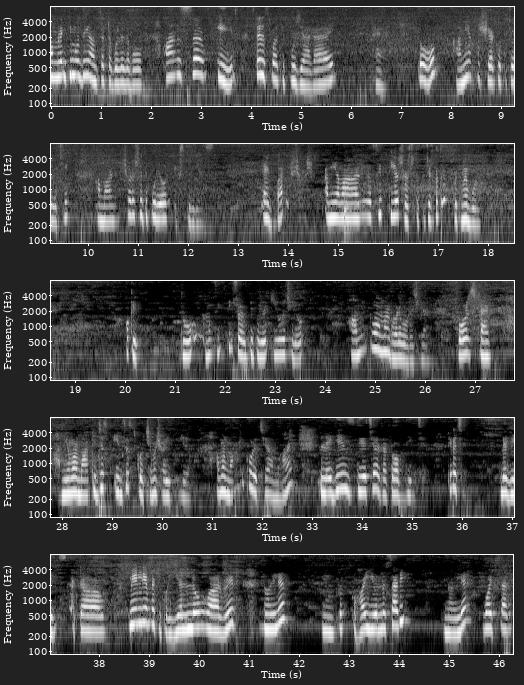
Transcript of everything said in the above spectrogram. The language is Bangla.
আমরা ইতিমধ্যেই আনসারটা বলে দেবো। Answer is Saraswati Puja right হ্যাঁ। তো আমি এখন শেয়ার করতে চলেছি আমার সরস্বতী পুজোর এক্সপিরিয়েন্স একবার আমি আমার ফিফথ ইয়ার সরস্বতী পুজোর কথা প্রথমে বলি। ওকে তো আমার ফিফথ ইয়ার সরস্বতী পুজোর কী হয়েছিল? আমি তো আমার ঘরে বসেছিলাম ফার্স্ট টাইম আমি আমার মাকে জাস্ট ইনসিস্ট করছি আমার শাড়ি পরিয়ে। আমার মা কী করেছে, আমায় লেগিংস দিয়েছে একটা টপ দিয়েছে। ঠিক আছে? লেগিংস একটা মেনলি আমরা কী পরি ইয়েলো আর রেড নইলে হয় ইয়েলো শাড়ি নইলে হোয়াইট শাড়ি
